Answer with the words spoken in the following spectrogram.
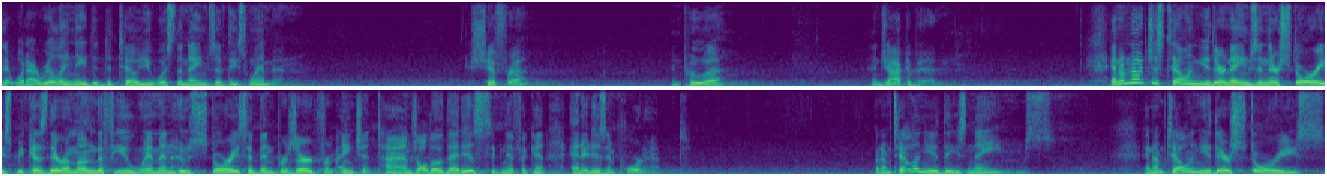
that what I really needed to tell you was the names of these women Shiphrah and Puah and Jochebed. And I'm not just telling you their names and their stories because they're among the few women whose stories have been preserved from ancient times, although that is significant and it is important. But I'm telling you these names, and I'm telling you their stories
